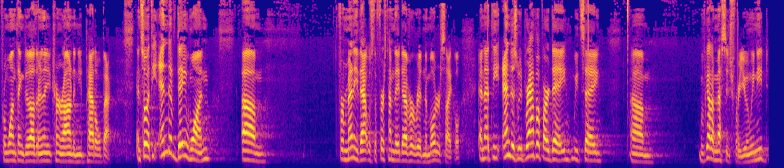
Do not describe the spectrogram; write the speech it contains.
from one thing to the other, and then you turn around and you'd paddle back. And so at the end of day one, um, for many, that was the first time they'd ever ridden a motorcycle. And at the end, as we'd wrap up our day, we'd say, um, We've got a message for you, and we need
